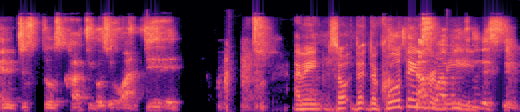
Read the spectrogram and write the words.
and it's just those cuts. He goes, Yo, I did it. I mean, so the, the cool thing That's for why we do this thing.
